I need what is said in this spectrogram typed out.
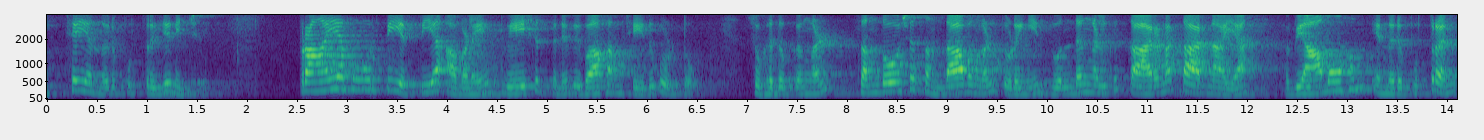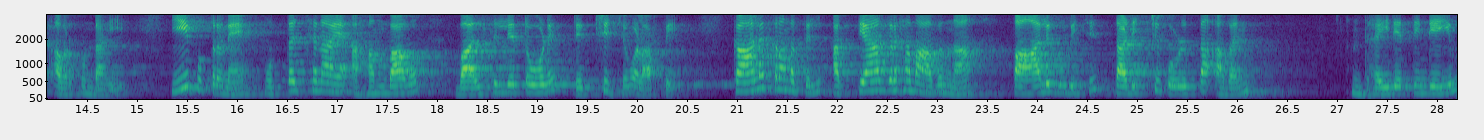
ഇച്ഛയെന്നൊരു പുത്രി ജനിച്ചു. പ്രായപൂർത്തിയെത്തിയ അവളെ ദ്വേഷത്തിന് വിവാഹം ചെയ്തു കൊടുത്തു. സുഖദുഃഖങ്ങൾ സന്തോഷ സന്താപങ്ങൾ തുടങ്ങി ദ്വന്ദ്ങ്ങൾക്ക് കാരണക്കാരനായ വ്യാമോഹം എന്നൊരു പുത്രൻ അവർക്കുണ്ടായി. ഈ പുത്രനെ മുത്തച്ഛനായ അഹംഭാവം വാത്സല്യത്തോടെ രക്ഷിച്ചു വളർത്തി. കാലക്രമത്തിൽ അത്യാഗ്രഹമാകുന്ന പാൽ കുടിച്ച് തടിച്ചു കൊഴുത്ത അവൻ ധൈര്യത്തിന്റെയും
